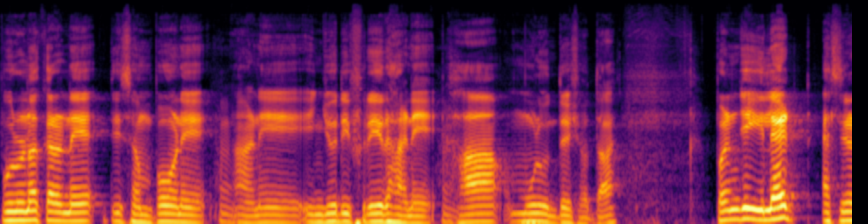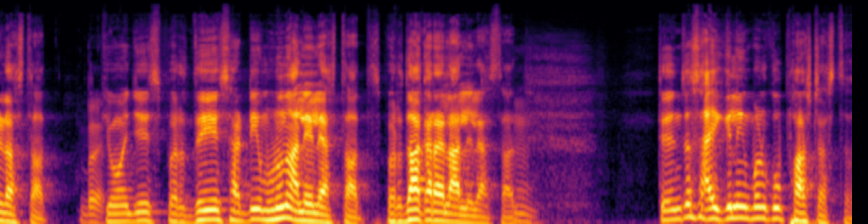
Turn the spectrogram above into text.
पूर्ण करणे ती संपवणे. आणि इंजुरी फ्री राहणे हा मूळ उद्देश होता. पण जे इलाइट ॲथलीट असतात किंवा जे स्पर्धेसाठी म्हणून आलेले असतात स्पर्धा करायला आलेले असतात. त्यांचं सायकलिंग पण खूप फास्ट असतं.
